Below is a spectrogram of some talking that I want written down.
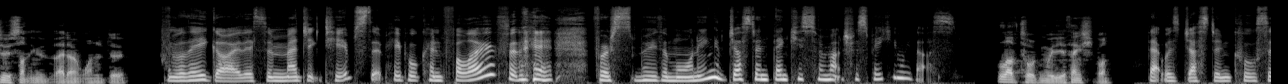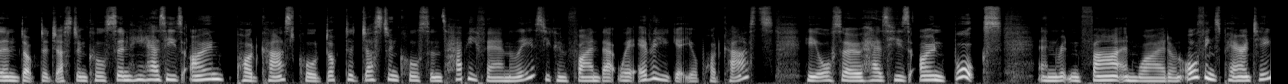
do something that they don't want to do. Well, there you go. There's some magic tips that people can follow for their for a smoother morning. Justin, thank you so much for speaking with us. Love talking with you. Thanks, Siobhan. That was Justin Coulson, Dr. Justin Coulson. He has his own podcast called Dr. Justin Coulson's Happy Families. You can find that wherever you get your podcasts. He also has his own books and written far and wide on all things parenting.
